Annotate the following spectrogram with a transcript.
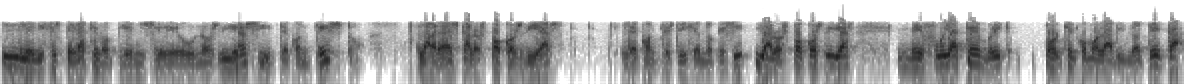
Y le dije, espera que lo piense unos días y te contesto. La verdad es que a los pocos días le contesté diciendo que sí, y a los pocos días me fui a Cambridge porque como la biblioteca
